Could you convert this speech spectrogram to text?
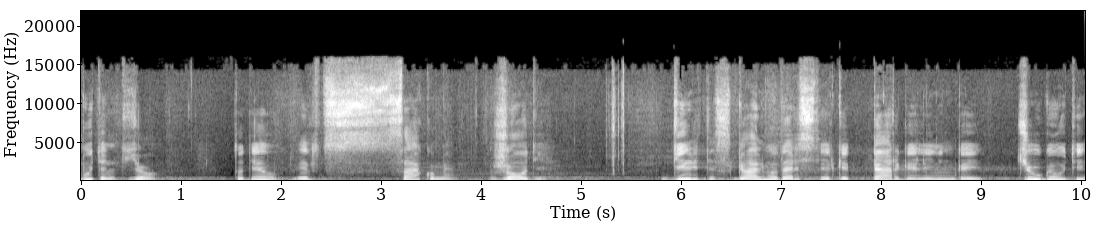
Būtent jo. Todėl ir sakome žodį. Girtis galima versti ir kaip pergalininkai džiūgauti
